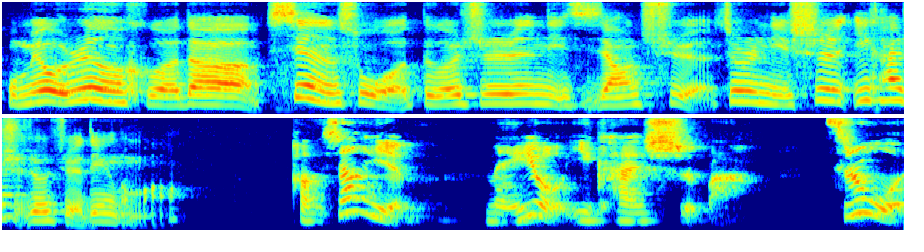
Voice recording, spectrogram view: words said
我没有任何的线索得知你即将去。就是你是一开始就决定了吗？好像也没有一开始吧。其实我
